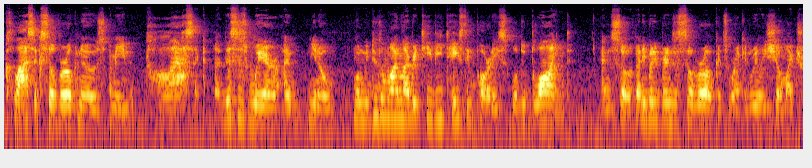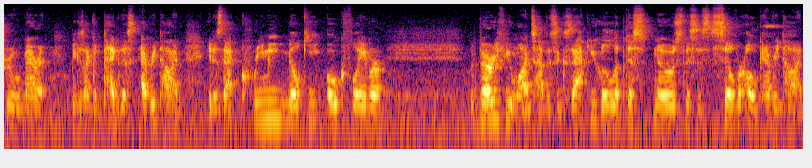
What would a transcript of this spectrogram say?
classic Silver Oak nose. I mean, classic. Uh, This is where I, you know, when we do the Wine Library TV tasting parties, we'll do blind. And so if anybody brings a Silver Oak, it's where I can really show my true merit because I could peg this every time. It is that creamy, milky oak flavor. Very few wines have this exact eucalyptus nose. This is Silver Oak every time.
